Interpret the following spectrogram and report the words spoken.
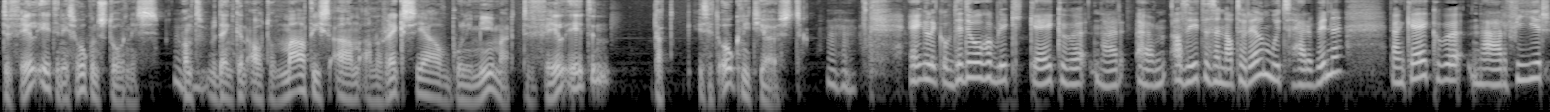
Te veel eten is ook een stoornis. Mm -hmm. Want we denken automatisch aan anorexia of bulimie, maar te veel eten, dat is het ook niet juist. Mm -hmm. Eigenlijk op dit ogenblik kijken we naar, um, als eten zijn naturel moet herwinnen, dan kijken we naar vier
